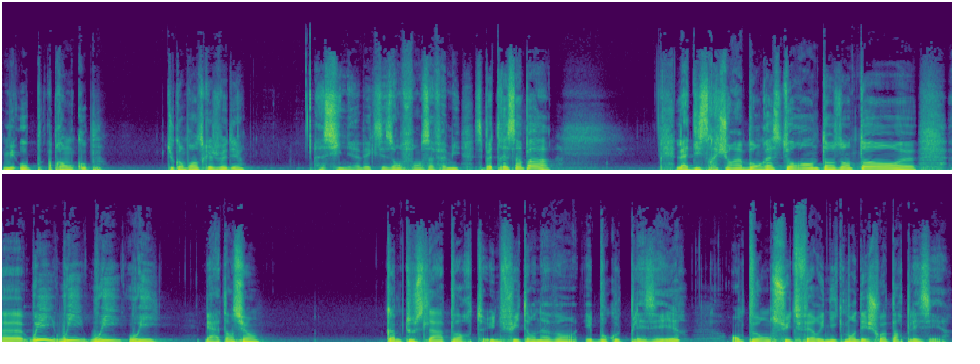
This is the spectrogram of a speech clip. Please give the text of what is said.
Mais oups, après, on coupe. Tu comprends ce que je veux dire? Un ciné avec ses enfants, sa famille, ça peut être très sympa. La distraction, un bon restaurant de temps en temps. Euh, euh, oui, oui, oui, oui. Mais attention, comme tout cela apporte une fuite en avant et beaucoup de plaisir, on peut ensuite faire uniquement des choix par plaisir.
